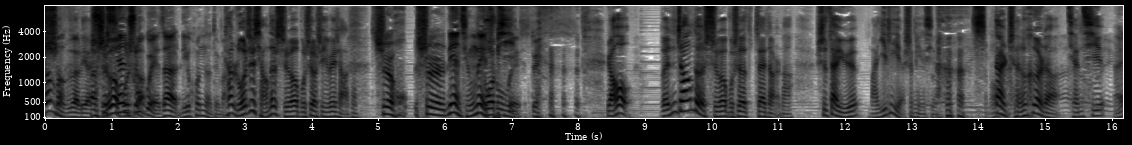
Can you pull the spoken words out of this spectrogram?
那么恶劣，呃十是先出恶不赦。轨再离婚的，对吧？看罗志祥的十恶不赦是因为啥呢？是是恋情内出轨，对，然后文章的十恶不赦在哪儿呢？是在于马伊琍也是明星，但是陈赫的前妻，哎，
